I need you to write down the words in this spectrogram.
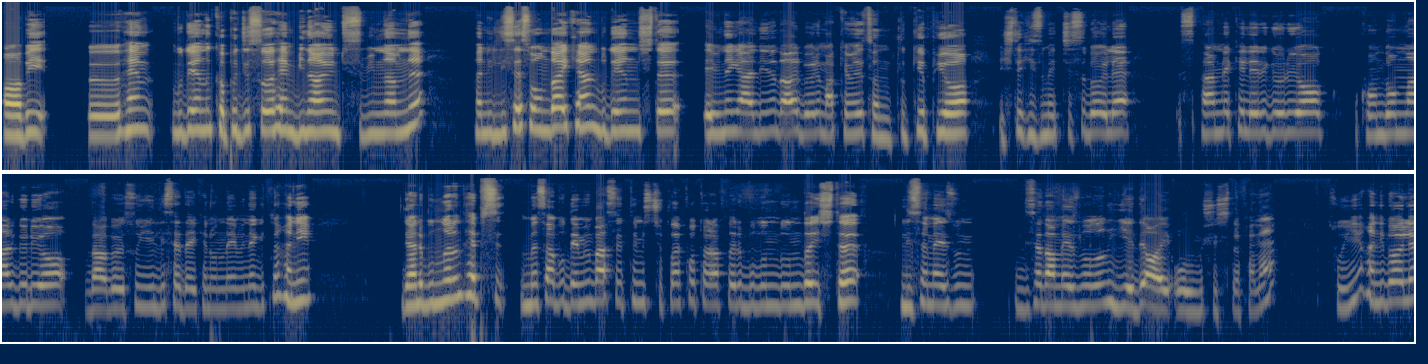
Abi e, hem Budaya'nın kapıcısı hem bina yöneticisi bilmem ne. Hani lise sondayken Budaya'nın işte evine geldiğine dair böyle mahkemede tanıklık yapıyor. İşte hizmetçisi böyle sperm lekeleri görüyor kondomlar görüyor. Daha böyle Sunyi lisedeyken onun evine gitti. Hani yani bunların hepsi mesela bu demin bahsettiğimiz çıplak fotoğrafları bulunduğunda işte lise mezun liseden mezun olanı 7 ay olmuş işte falan. Sunyi hani böyle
